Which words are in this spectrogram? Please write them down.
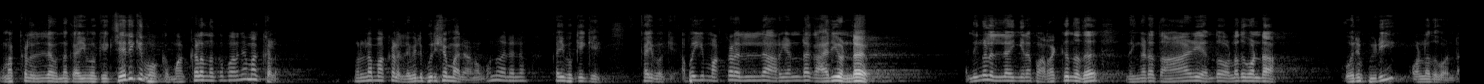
മക്കളെല്ലാം ഒന്ന് കൈപൊക്കിക്ക് ശരിക്കും പോക്ക്. മക്കളെന്നൊക്കെ പറഞ്ഞാൽ മക്കൾ ഉള്ള മക്കളല്ലേ? വലിയ പുരുഷന്മാരാണോ? ഒന്നുമല്ലല്ലോ കൈപൊക്കിക്ക് കൈപൊക്കി അപ്പോൾ ഈ മക്കളെല്ലാം അറിയേണ്ട കാര്യമുണ്ട്. നിങ്ങളെല്ലാം ഇങ്ങനെ പറക്കുന്നത് നിങ്ങളുടെ താഴെ എന്തോ ഉള്ളത് കൊണ്ടാ. ഒരു പിടി ഉള്ളത് കൊണ്ട്.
